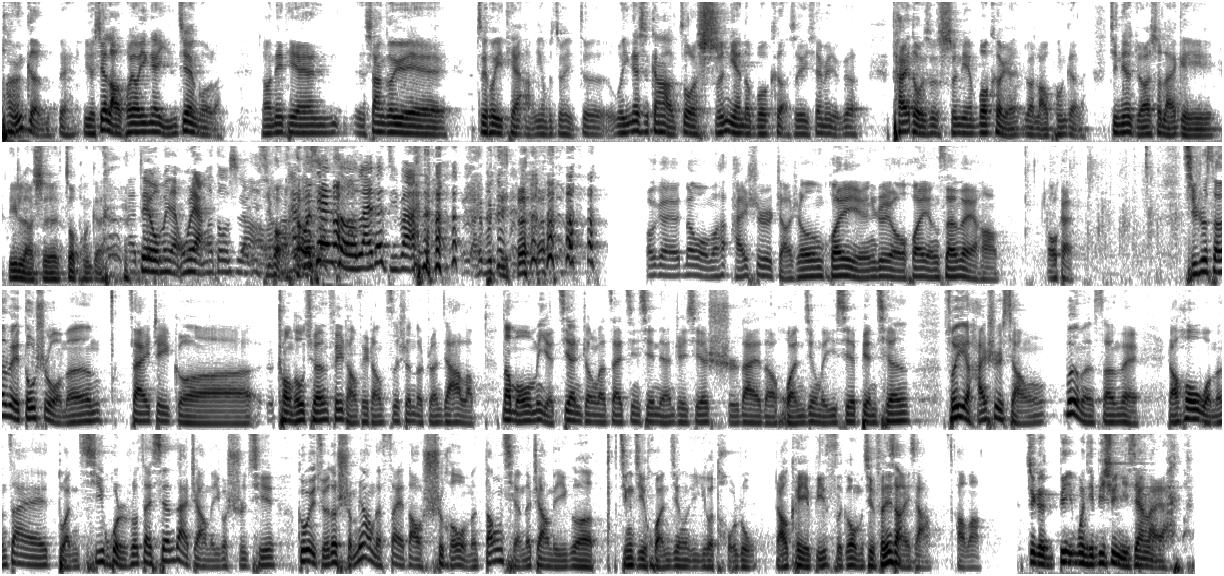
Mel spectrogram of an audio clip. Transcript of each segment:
捧哏，对，有些老朋友应该已经见过了。然后那天呃上个月最后一天啊，应该不是最后一，这我应该是刚好做了十年的播客，所以下面有个 title 是十年播客人，对吧？老捧哏了。今天主要是来给李老师做捧哏，啊，对我们两我们两个都是啊，一起捧。哎，我现在走来得及吧？来不及。OK，那我们还是掌声欢迎 Rio，欢迎三位哈。OK，其实三位都是我们在这个创投圈非常非常资深的专家了。那么我们也见证了在近些年这些时代的环境的一些变迁，所以还是想问问三位，然后我们在短期或者说在现在这样的一个时期，各位觉得什么样的赛道适合我们当前的这样的一个经济环境的一个投入？然后可以彼此跟我们去分享一下，好吗？这个必问题必须你先来啊！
